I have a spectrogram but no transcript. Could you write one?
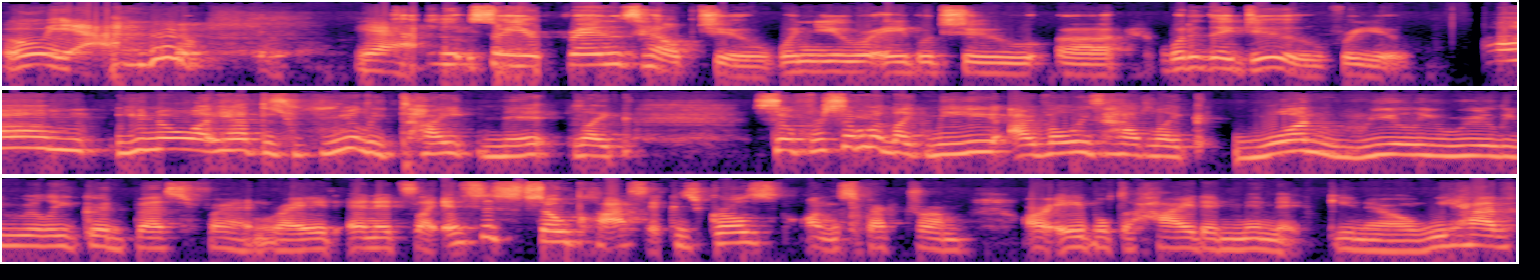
oh, yeah. yeah. So- So your friends helped you when you were able to. Uh, what did they do for you? Um, you know, I had this really tight knit, like, so for someone like me, I've always had like one really, really, really good best friend, right? And it's like, it's just so classic because girls on the spectrum are able to hide and mimic, you know. We have,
